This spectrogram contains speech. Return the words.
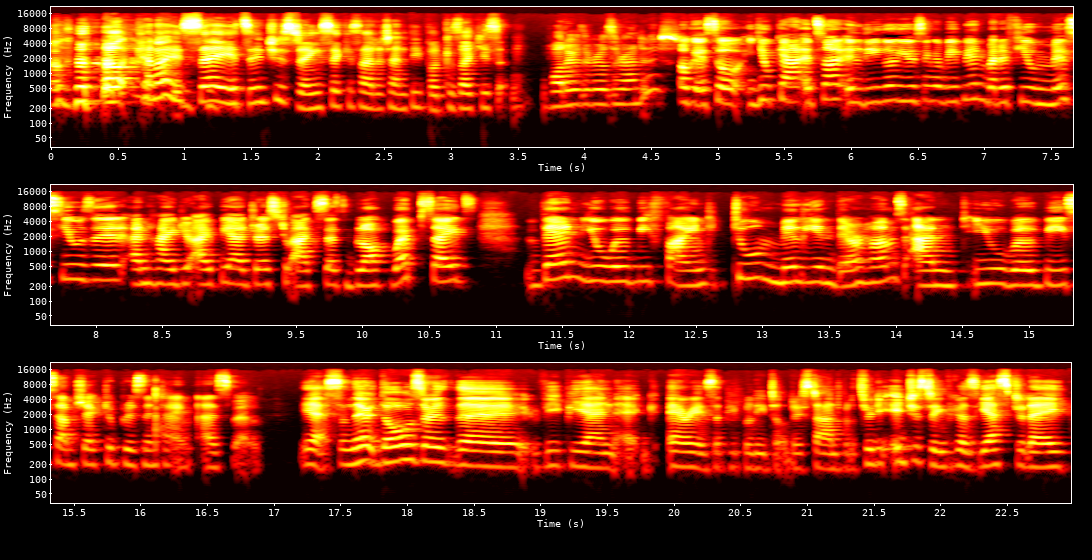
Well, can I say it's interesting, six out of 10 people, because like you said, what are the rules around it? Okay, so you can it's not illegal using a VPN, but if you misuse it and hide your IP address to access blocked websites, then you will be fined 2 million dirhams and you will be subject to prison time as well. Yes, and there, those are the VPN areas that people need to understand. But it's really interesting because yesterday,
